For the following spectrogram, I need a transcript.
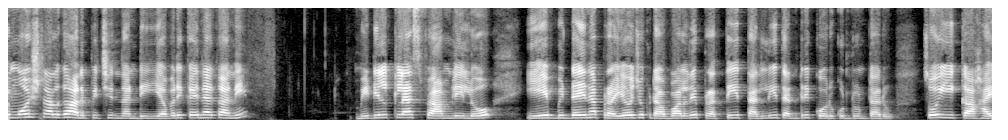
ఎమోషనల్గా అనిపించిందండి. ఎవరికైనా కానీ మిడిల్ క్లాస్ ఫ్యామిలీలో ఏ బిడ్డైనా ప్రయోజకుడు అవ్వాలని ప్రతి తల్లి తండ్రి కోరుకుంటుంటారు. సో ఇక హై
